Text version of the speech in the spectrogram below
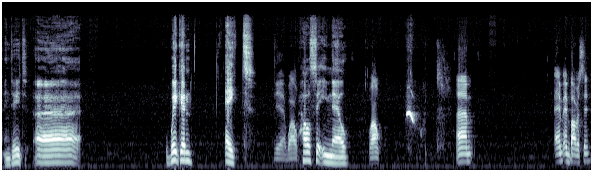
Indeed. Uh, Wigan eight, Yeah, wow. Hull City nil. Wow. Um, em- embarrassing.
